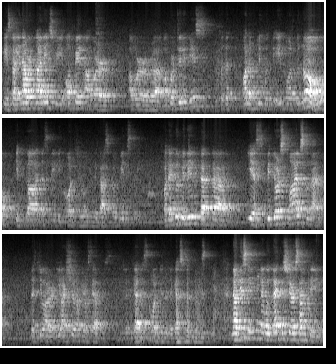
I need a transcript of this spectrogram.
Okay, so in our college, we open our, our uh, opportunities so that all of you would be able to know if God has really called you in the gospel ministry. But I do believe that, uh, yes, with your smiles tonight, that you are, you are sure of yourselves, that God has called you to the gospel ministry. Now this evening, I would like to share something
